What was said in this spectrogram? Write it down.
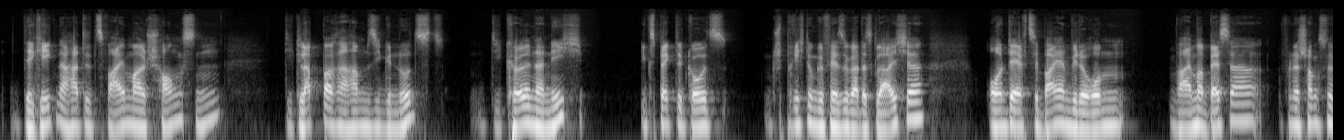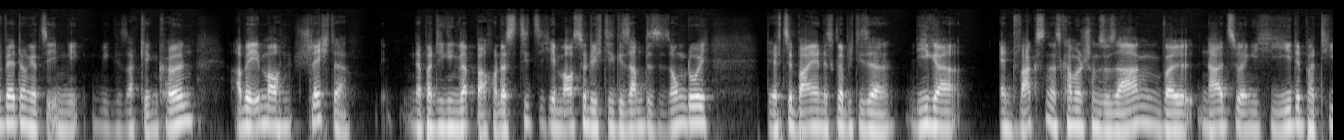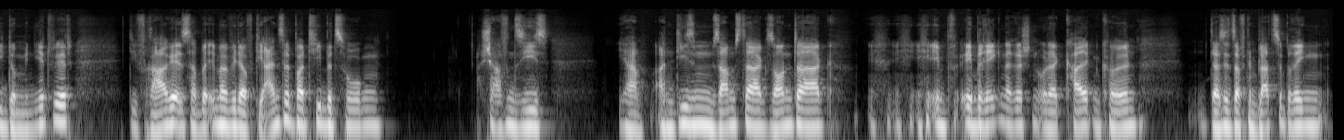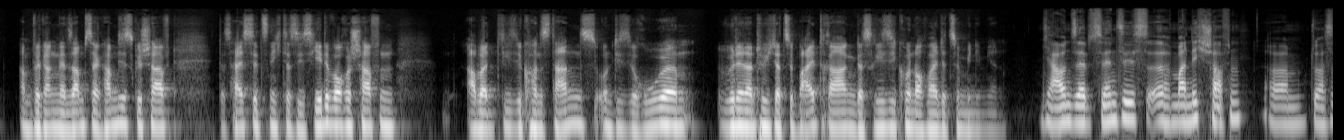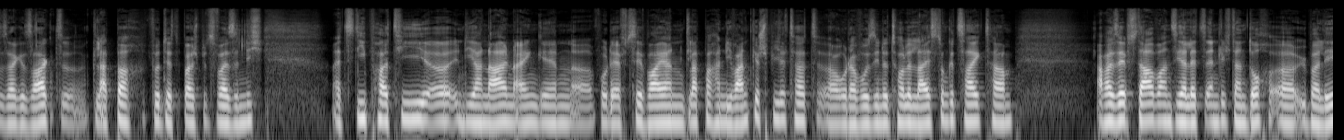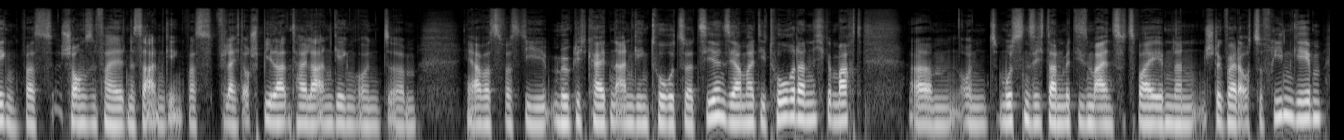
Der Gegner hatte zweimal Chancen, die Gladbacher haben sie genutzt, die Kölner nicht. Expected Goals spricht ungefähr sogar das Gleiche. Und der FC Bayern wiederum war immer besser von der Chancenverwertung, jetzt eben, wie gesagt, gegen Köln, aber eben auch schlechter in der Partie gegen Gladbach. Und das zieht sich eben auch so durch die gesamte Saison durch. Der FC Bayern ist, glaube ich, dieser Liga entwachsen, das kann man schon so sagen, weil nahezu eigentlich jede Partie dominiert wird. Die Frage ist aber immer wieder auf die Einzelpartie bezogen. Schaffen sie es, ja, an diesem Samstag, Sonntag im, im regnerischen oder kalten Köln das jetzt auf den Platz zu bringen? Am vergangenen Samstag haben sie es geschafft. Das heißt jetzt nicht, dass sie es jede Woche schaffen, aber diese Konstanz und diese Ruhe würde natürlich dazu beitragen, das Risiko noch weiter zu minimieren. Ja, und selbst wenn sie es äh, mal nicht schaffen, ähm, du hast es ja gesagt, äh, Gladbach wird jetzt beispielsweise nicht als die Partie äh, in die Annalen eingehen, äh, wo der FC Bayern Gladbach an die Wand gespielt hat äh, oder wo sie eine tolle Leistung gezeigt haben. Aber selbst da waren sie ja letztendlich dann doch äh, überlegen, was Chancenverhältnisse anging, was vielleicht auch Spielanteile anging und ähm, ja, was, was die Möglichkeiten anging, Tore zu erzielen. Sie haben halt die Tore dann nicht gemacht ähm, und mussten sich dann mit diesem 1 zu 2 eben dann ein Stück weit auch zufrieden geben.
